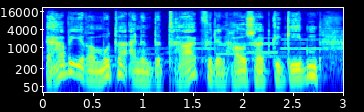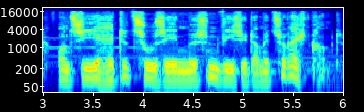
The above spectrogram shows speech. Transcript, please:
Er habe ihrer Mutter einen Betrag für den Haushalt gegeben und sie hätte zusehen müssen, wie sie damit zurechtkommt.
